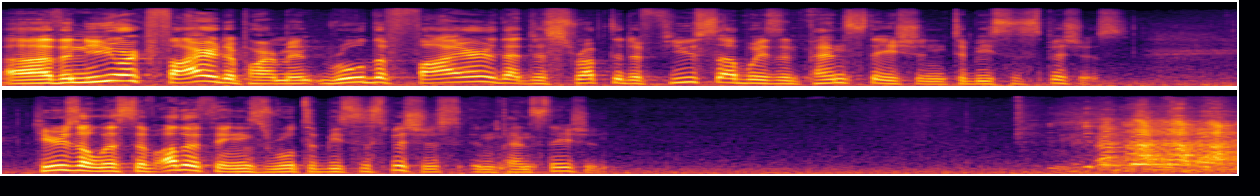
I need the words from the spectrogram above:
Uh, the New York Fire Department ruled the fire that disrupted a few subways in Penn Station to be suspicious. Here's a list of other things ruled to be suspicious in Penn Station.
